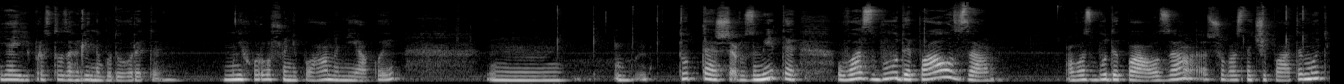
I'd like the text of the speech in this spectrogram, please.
Я її просто взагалі не буду говорити. Ні хорошу, ні погану, ніякої. Тут теж, розумієте, у вас буде пауза, у вас буде пауза, що вас не чіпатимуть,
